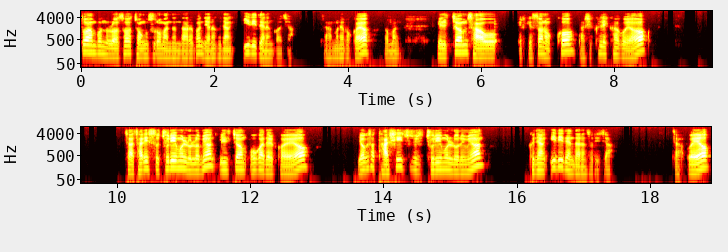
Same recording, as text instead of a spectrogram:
또 한 번 눌러서 정수로 만든다 그러면 얘는 그냥 1이 되는 거죠. 자, 한번 해볼까요? 그러면 1.45 이렇게 써놓고 다시 클릭하고요. 자, 자릿수 줄임을 누르면 1.5가 될 거예요. 여기서 다시 줄임을 누르면 그냥 1이 된다는 소리죠. 자, 왜요?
